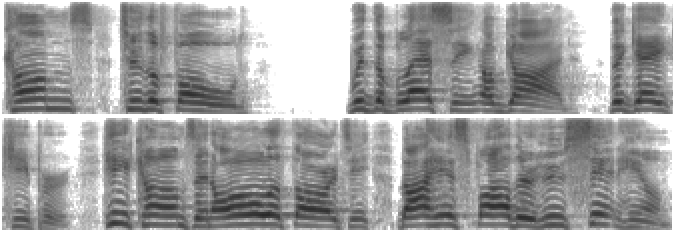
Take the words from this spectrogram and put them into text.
comes to the fold with the blessing of God, the gatekeeper. He comes in all authority by his Father who sent him.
